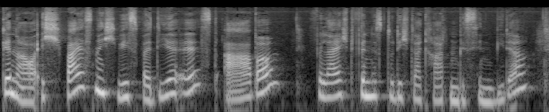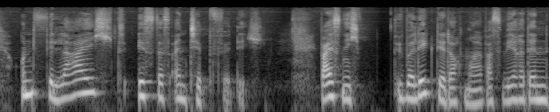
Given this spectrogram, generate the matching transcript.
genau, ich weiß nicht, wie es bei dir ist, aber vielleicht findest du dich da gerade ein bisschen wieder und vielleicht ist das ein Tipp für dich. Ich weiß nicht, Überleg dir doch mal, was wäre denn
